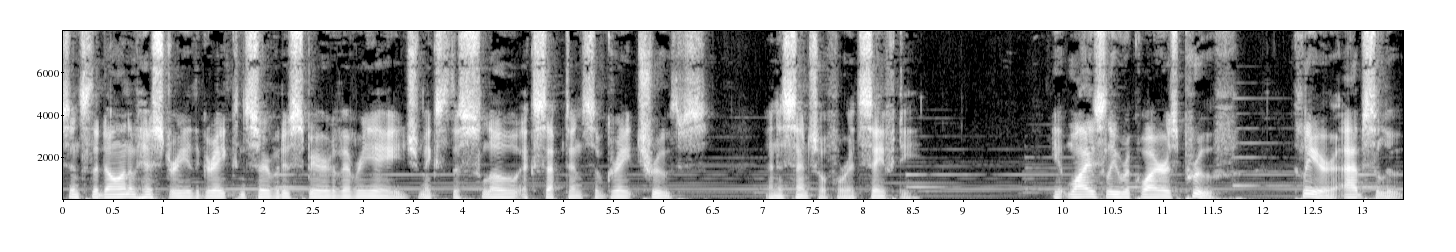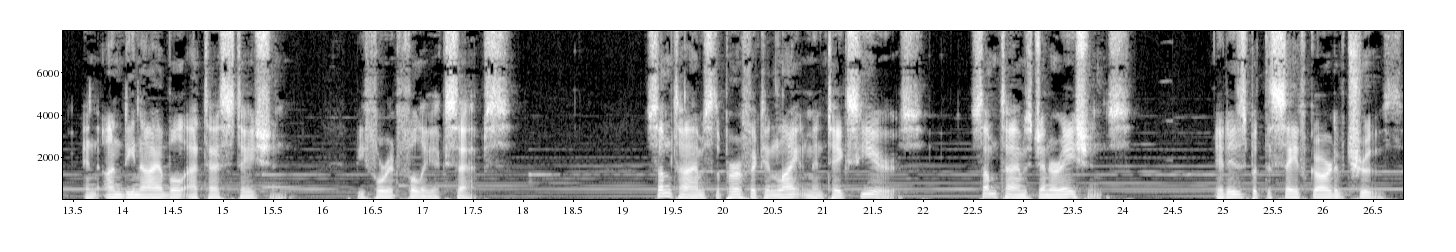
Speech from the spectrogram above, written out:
Since the dawn of history, the great conservative spirit of every age makes the slow acceptance of great truths an essential for its safety. It wisely requires proof, clear, absolute, and undeniable attestation before it fully accepts. Sometimes the perfect enlightenment takes years, sometimes generations. It is but the safeguard of truth.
